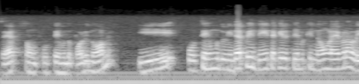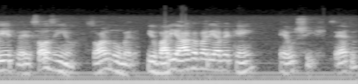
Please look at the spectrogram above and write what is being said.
certo? São o termo do polinômio. E o termo do independente é aquele termo que não leva a letra, ele sozinho, só o número. E o variável, a variável é quem? É o x, certo?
